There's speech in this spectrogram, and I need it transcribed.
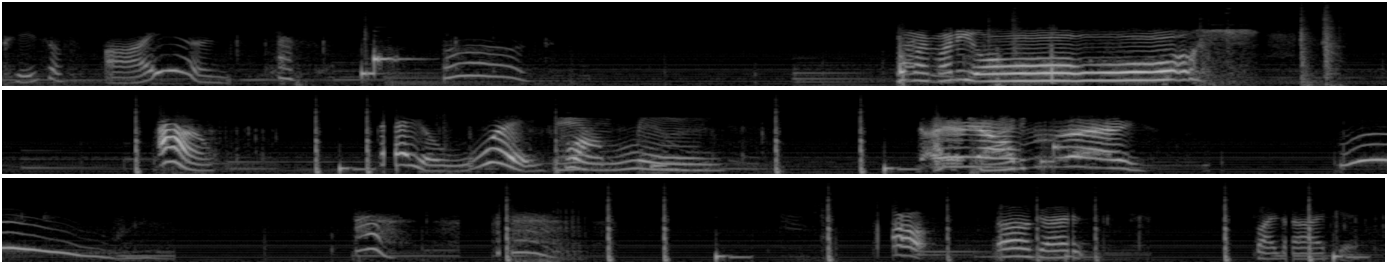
piece of iron. Yes. Good. Got my money. Oh. Ow! Stay away from me. Stay away. Woo. Ah. Oh, okay. Spider again. Oh, I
